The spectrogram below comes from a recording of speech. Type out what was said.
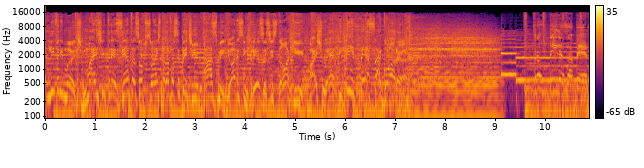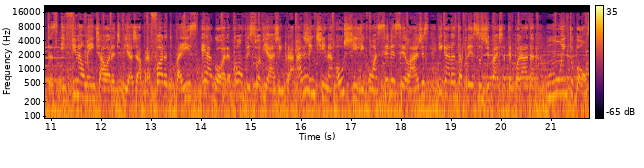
Delivery Munch, mais de 300 opções para você pedir. As melhores empresas estão aqui. Baixe o app e peça agora. Abertas e finalmente a hora de viajar para fora do país é agora. Compre sua viagem para Argentina ou Chile com a CVC Lages e garanta preços de baixa temporada muito bons.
